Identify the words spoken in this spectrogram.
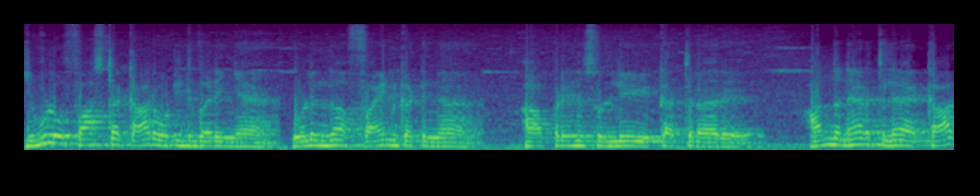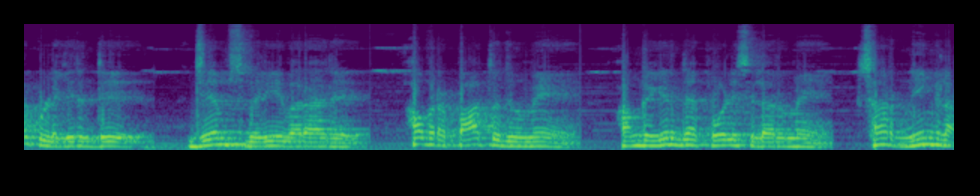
இவ்வளோ ஃபாஸ்டா கார் ஓட்டிட்டு வரீங்க? ஒழுங்கா ஃபைன் கட்டுங்க அப்படின்னு சொல்லி கத்துறாரு. அந்த நேரத்துல காருக்குள்ள இருந்து ஜேம்ஸ் வெளியே வராரு. அவரை பார்த்ததுமே அங்க இருந்த போலீஸ் எல்லாருமே சார் நீங்களா?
